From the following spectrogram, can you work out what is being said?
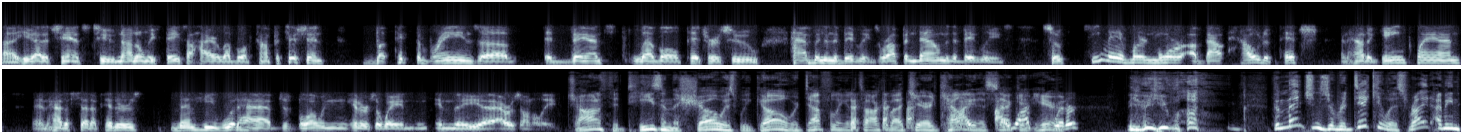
Uh, he got a chance to not only face a higher level of competition, but pick the brains of advanced level pitchers who have been in the big leagues were up and down to the big leagues. So he may have learned more about how to pitch and how to game plan and how to set up hitters than he would have just blowing hitters away in, in the uh, Arizona League. Jonathan, teasing the show as we go. We're definitely going to talk about Jared Kelley in a second I here. Twitter. the mentions are ridiculous, right? I mean,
